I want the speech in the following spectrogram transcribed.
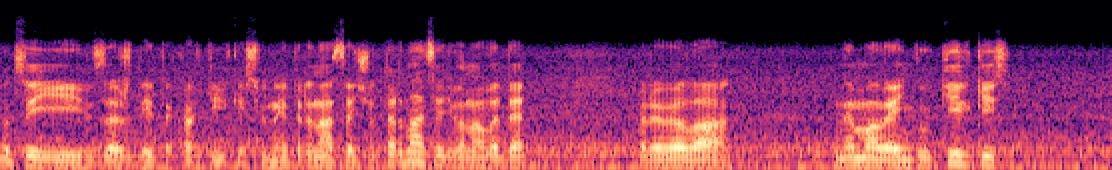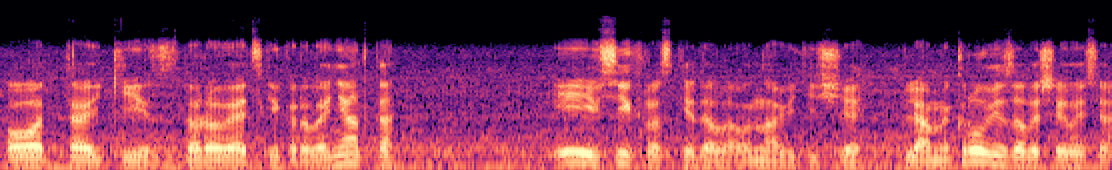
ну це її завжди така кількість у неї. 13-14 вона веде, привела немаленьку кількість, от такі здоровецькі кроленятка. І всіх розкидала, он навіть іще плями крові залишилися,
